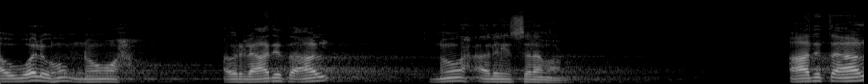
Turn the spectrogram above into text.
അവലുഹും നോഹ് അവരിൽ ആദ്യത്തെ ആൾ നോഹ് അലഹിസ്സലാമാണ്. ആദ്യത്തെ ആൾ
